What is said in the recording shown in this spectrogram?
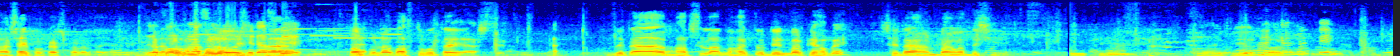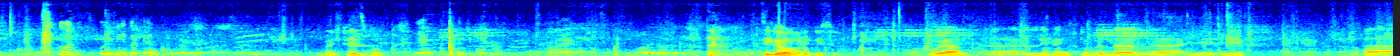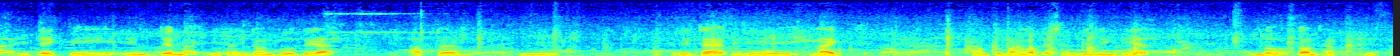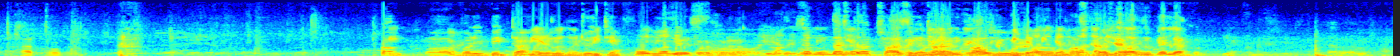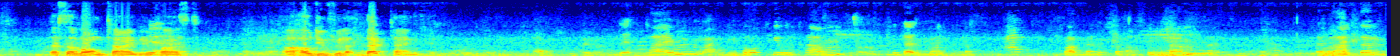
ভাষায় প্রকাশ করা যায়। যেটা কল্পনা ছিল সেটা আজকে হ্যাঁ, কল্পনা বাস্তবতায় আসছে। যেটা ভাবছিলাম হয়তো ডেনমার্কে হবে সেটা বাংলাদেশি. বাই ফেসবুক আর কিছু we are uh, living together uh, if uh, he take me in Denmark. If I don't go there, after he retired, he like uh, come to Bangladesh and living here. no, don't have this heart problem. Uh, very big time. I think 24 years. So that's the tragic time. How you uh, must have. That's a long time you passed. Uh, how do you feel at that time? That time, I hope he will come. to that not the problems will come. And after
